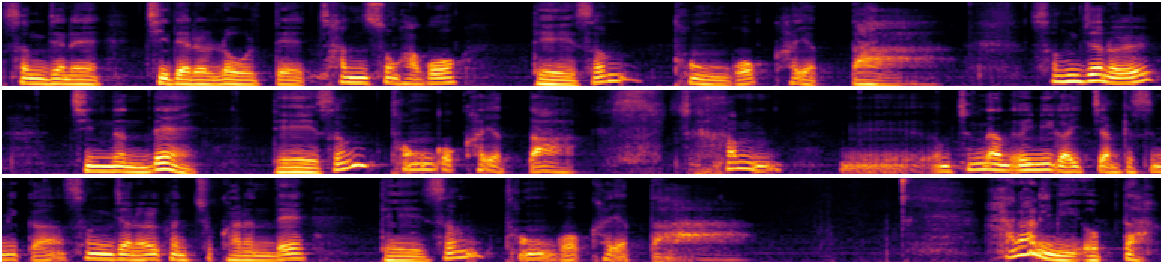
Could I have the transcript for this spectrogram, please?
성전에 지대를 넣을 때 찬송하고 대성 통곡하였다. 성전을 짓는데 대성 통곡하였다. 참 엄청난 의미가 있지 않겠습니까? 성전을 건축하는데 대성 통곡하였다. 하나님이 없다.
